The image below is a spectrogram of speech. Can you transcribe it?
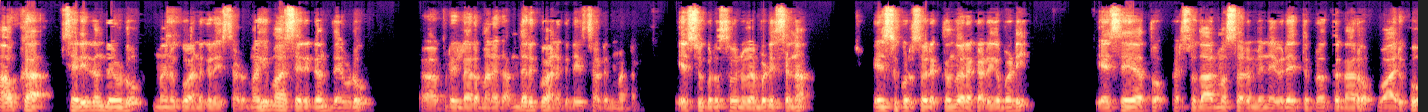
ఆ ఒక్క శరీరం దేవుడు మనకు అనుగ్రహిస్తాడు. మహిమా శరీరం దేవుడు ప్రియులార మనకు అందరికీ అనుగ్రహిస్తాడు అనమాట యేసుకృష్ణుని వెంబడిస్తున్న యేసుకృస్తు రక్తం ద్వారా కడగబడి ఏసయతో పరిశుధాత్మ స్వరం ఎవరైతే బ్రతున్నారో వారికి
